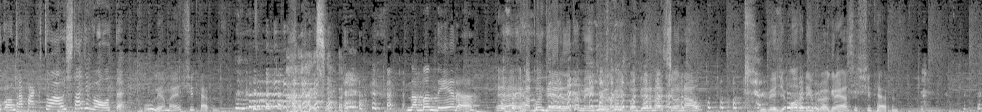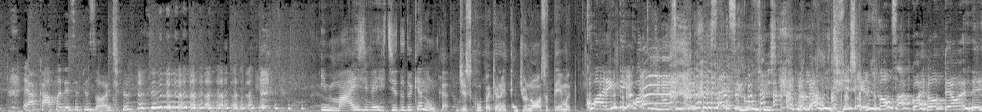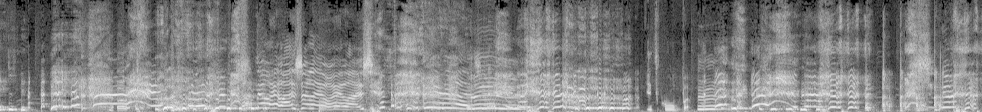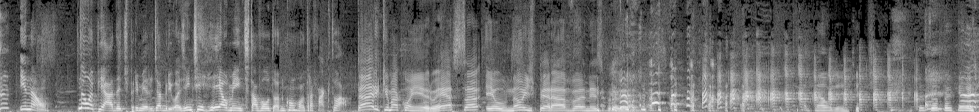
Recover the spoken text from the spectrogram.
o Contrafactual está de volta. O lema é Shit Happens. Na bandeira. É, é a bandeira, exatamente. bandeira nacional. Em vez de ordem e progresso, Shit Happens. É a capa desse episódio. e mais divertido do que nunca. Desculpa, é que eu não entendi o nosso tema. 44 minutos e 37 segundos. E o Léo me diz que ele não sabe qual é o tema dele. Não, relaxa, Léo, relaxa. Relaxa. Desculpa. E não, não é piada de 1 de abril. A gente realmente tá voltando com Contrafactual. Tarek Maconheiro, essa eu não esperava nesse programa. não, gente. Eu só tô querendo.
